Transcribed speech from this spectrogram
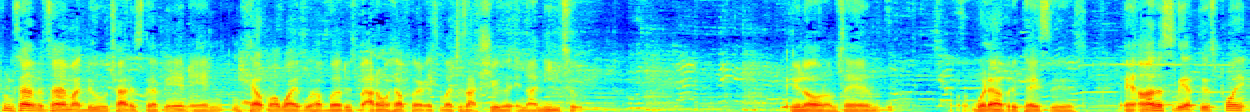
from time to time, I do try to step in and help my wife with her butters, but I don't help her as much as I should, and I need to. You know what I'm saying? Whatever the case is. And honestly, at this point,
